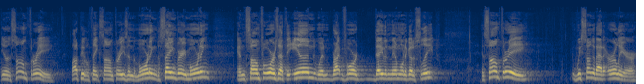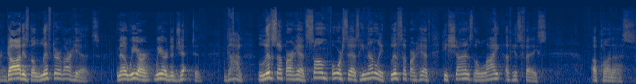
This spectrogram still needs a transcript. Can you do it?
You know, in Psalm 3, a lot of people think Psalm 3 is in the morning, the same very morning, and Psalm 4 is at the end, when right before David and them want to go to sleep. In Psalm 3, we sung about it earlier God is the lifter of our heads. You know, we are, we are dejected. God lifts up our heads. Psalm 4 says He not only lifts up our heads, He shines the light of His face upon us.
